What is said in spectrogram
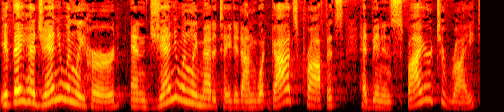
If they had genuinely heard and genuinely meditated on what God's prophets had been inspired to write,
